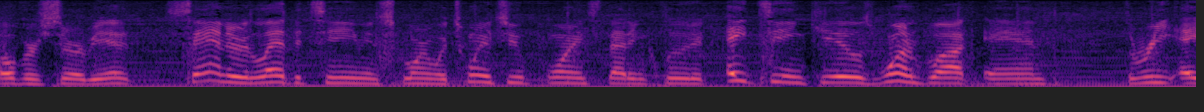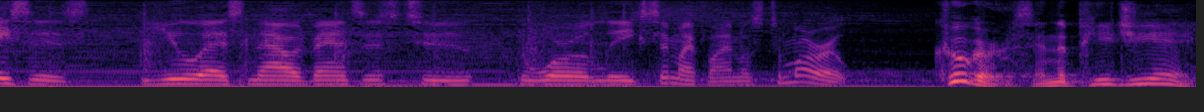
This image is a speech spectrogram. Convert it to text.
over Serbia. Sander led the team in scoring with 22 points that included 18 kills, one block, and three aces. The U.S. now advances to the World League semifinals tomorrow. Cougars in the PGA.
